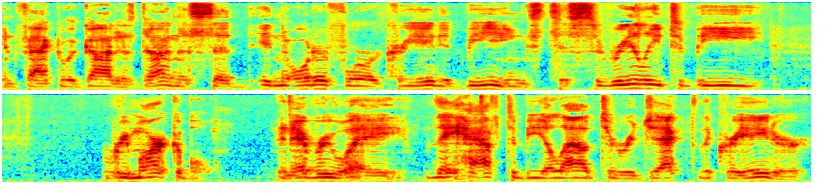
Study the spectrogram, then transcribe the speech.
In fact, what God has done is said, in order for created beings to really to be remarkable in every way, they have to be allowed to reject the Creator,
